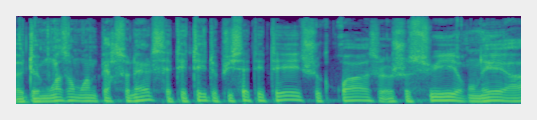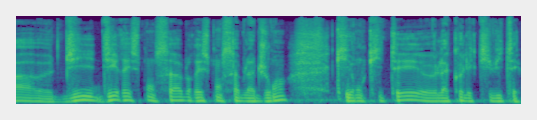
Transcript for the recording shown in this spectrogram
Euh, de moins en moins de personnel. Cet été, depuis cet été, je crois, je suis, on est à 10, euh, 10 responsables, responsables adjoints qui ont quitté euh, la collectivité.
